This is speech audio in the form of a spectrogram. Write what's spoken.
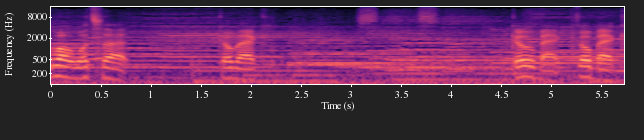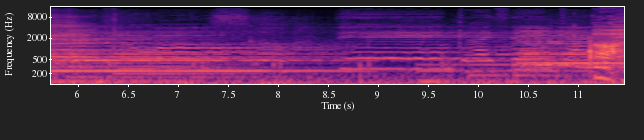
Whoa, what's that? Go back. Go back, go back. Ah.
